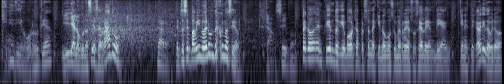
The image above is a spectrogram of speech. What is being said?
¿quién es Diego Rutia? Y ella lo conocía hace rato. Claro. Entonces para mí no era un desconocido. Sí, po. Pero entiendo que para otras personas que no consumen redes sociales digan quién es este cabrito, pero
